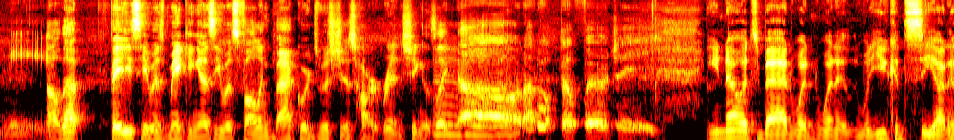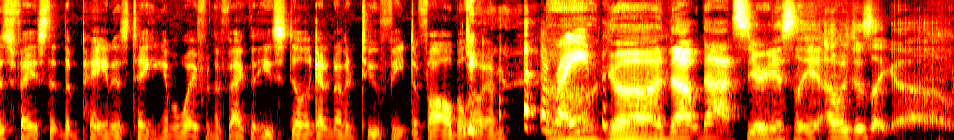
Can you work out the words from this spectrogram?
knee. Oh, that face he was making as he was falling backwards was just heart wrenching. It was like, no, not Hokuto Fuji. You know it's bad when when it when you can see on his face that the pain is taking him away from the fact that he's still got another two feet to fall below him. right? Oh god, that that seriously, I was just like, oh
